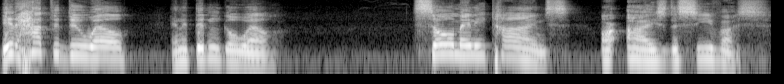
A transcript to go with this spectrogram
It had to do well, and it didn't go well. So many times our eyes deceive us.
